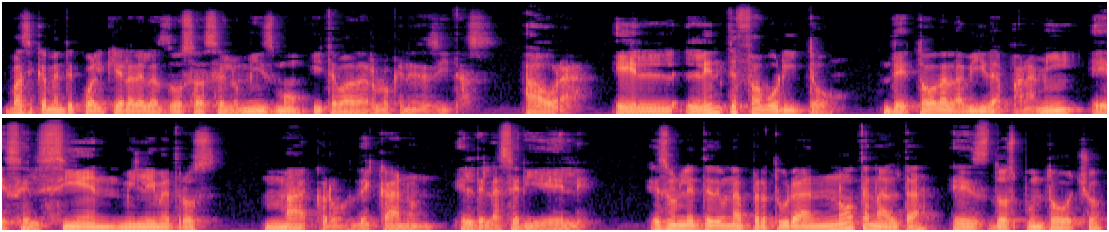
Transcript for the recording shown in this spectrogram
Básicamente cualquiera de las dos hace lo mismo y te va a dar lo que necesitas. Ahora, el lente favorito de toda la vida para mí es el 100 milímetros macro de Canon, el de la serie L. Es un lente de una apertura no tan alta, es 2.8,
